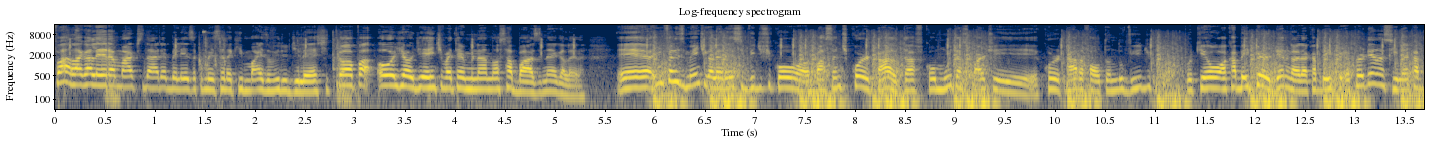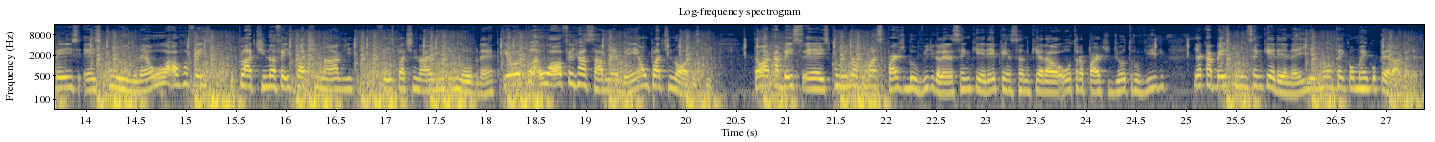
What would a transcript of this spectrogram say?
Fala galera, Marcos da área, beleza? Começando aqui mais um vídeo de Leste Tropa, hoje é o dia a gente vai terminar a nossa base, né galera? É, infelizmente galera, esse vídeo ficou bastante cortado, tá? Ficou muitas partes cortadas faltando do vídeo Porque eu acabei perdendo galera, acabei perdendo assim, né? Acabei é, excluindo, né? O Alpha fez, o Platina fez platinave, fez platinagem de novo, né? Porque o, o Alpha já sabe, né? Bem, é um platinove aqui então acabei é, excluindo algumas partes do vídeo, galera, sem querer, pensando que era outra parte de outro vídeo. E acabei excluindo sem querer, né? E não tem como recuperar, galera.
